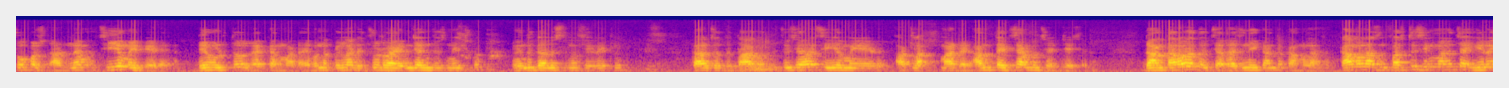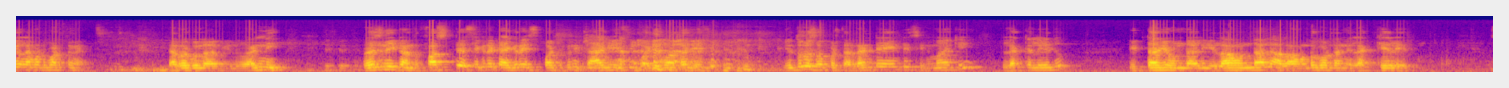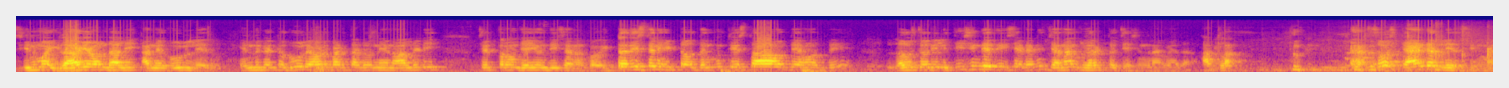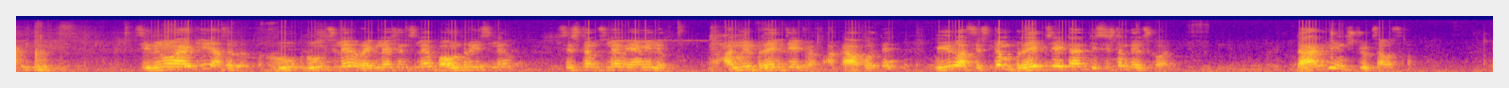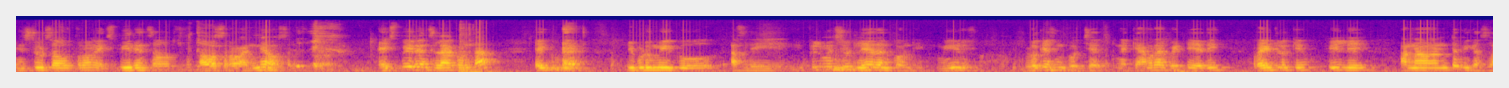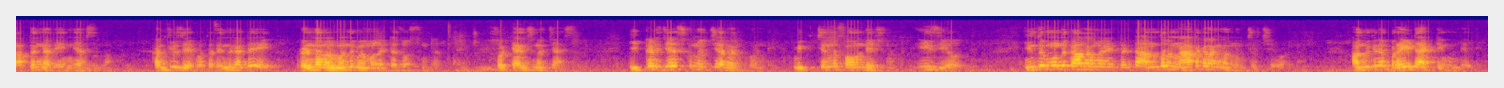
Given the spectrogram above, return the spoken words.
సూపర్ స్టార్ సీఎం అయిపోయాడు ఆయన. దేవుడితో లెక్క అనమాట ఎవరన్నా పిల్లలు చూడరా ఎంజాయ్ చూసి నేర్చుకో. ఎందుకు కాలుస్తున్నావు సిగరెట్లు? కాల్చొద్దు తాగొద్దు. చూసావా? సీఎం అయ్యాడు. అట్లా మాట్లాడి. అంత ఎగ్జాంపుల్ సెట్ చేశారు దాని తర్వాత వచ్చారు రజనీకాంత్ కమల్ హాసన్ కమల్ హాసన్ ఫస్ట్ సినిమా నుంచి ఆ హీరోయిన్లు ఎమ్మట పడతామే ఎర్ర గులాబీలు అన్ని. రజనీకాంత్ ఫస్ట్ సిగరెట్ ఎగరేసి పట్టుకుని తాగేసి పడిపోతా చేసి ఇద్దరు సూపర్ స్టార్లు అంటే ఏంటి? సినిమాకి లెక్క లేదు. ఇట్టాగే ఉండాలి ఇలా ఉండాలి అలా ఉండకూడదని లెక్కే లేదు. సినిమా ఇలాగే ఉండాలి అనే రూల్ లేదు. ఎందుకంటే రూల్ ఎవడు పెడతాడు? నేను ఆల్రెడీ చిత్రం జయం తీశాను అనుకో. ఇట్ట తీస్తేనే హిట్ అవుద్ది అనుకుని తీస్తా ఉంటే ఏమవుద్ది? లవ్ స్టోరీలు తీసిందే తీసాడని జనానికి విరక్తి వచ్చేసింది నా మీద. అట్లా. సో స్టాండర్డ్ లేదు సినిమా. సినిమాకి అసలు రూల్స్ లేవు రెగ్యులేషన్స్ లేవు బౌండరీస్ లేవు సిస్టమ్స్ లేవు ఏమీ లేవు. అన్ని బ్రేక్ చేయటం కాకపోతే మీరు ఆ సిస్టమ్ బ్రేక్ చేయడానికి సిస్టమ్ తెలుసుకోవాలి. దానికి ఇన్స్టిట్యూట్స్ అవసరం. ఇన్స్టిట్యూట్స్ అవసరం ఎక్స్పీరియన్స్ అవసరం అవసరం అన్నీ అవసరం. ఎక్స్పీరియన్స్ లేకుండా ఎగ్- ఇప్పుడు మీకు అసలు ఈ ఫిల్మ్ ఇన్స్టిట్యూట్ లేదనుకోండి మీరు లొకేషన్కి వచ్చారు. నేను కెమెరా పెట్టి ఏది? రైట్ లుక్ ఫీల్ చేయి. అన్నామంటే మీకు అసలు అర్థం కాదు ఏం చేస్తున్నాం? కన్ఫ్యూజ్ అయిపోతారు. ఎందుకంటే రెండు వందల మంది మిమ్మల్ని ఇట్లా చూస్తుంటారు. సో టెన్షన్ వచ్చేస్తుంది. ఇక్కడ చేసుకుని వచ్చారనుకోండి మీకు చిన్న ఫౌండేషన్ ఉంటుంది. ఈజీ అవుతుంది. ఇంతకు ముందు కాలంలో ఏంటంటే అందరూ నాటక రంగం నుంచి వచ్చేవాళ్ళు. అందుకనే బ్రైట్ యాక్టింగ్ ఉండేది.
